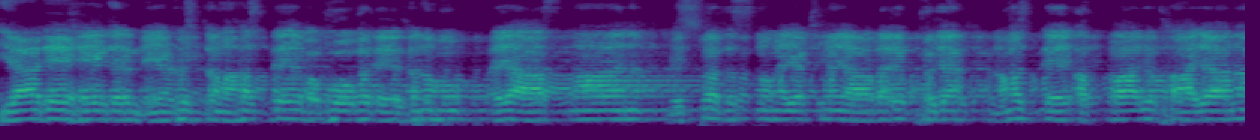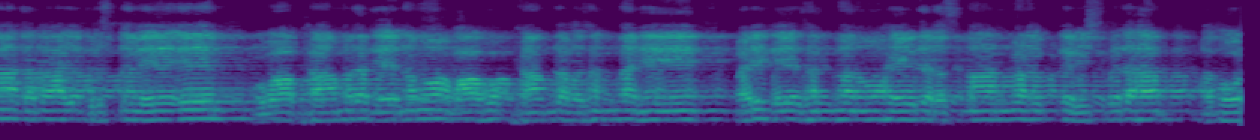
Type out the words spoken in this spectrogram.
या देहेकर्मेषुष्टमहस्ते बभूवते धनुः अयास्मान् विश्वतस्मयक्ष्मयावरिभुज नमस्ते अप्पायुधायानातताय कृष्णवे। उवाभ्रामरते नमो परिते धन्वनो अथो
